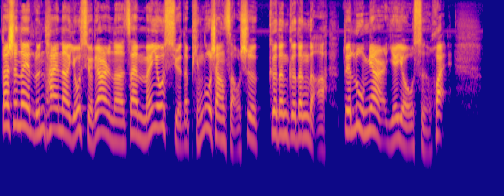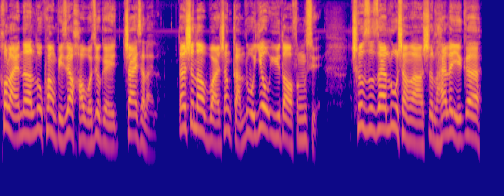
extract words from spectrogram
但是那轮胎呢，有雪链儿呢，在没有雪的平路上走是咯噔咯噔的啊，对路面也有损坏。后来呢，路况比较好，我就给摘下来了。但是呢，晚上赶路又遇到风雪，车子在路上啊是来了一个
